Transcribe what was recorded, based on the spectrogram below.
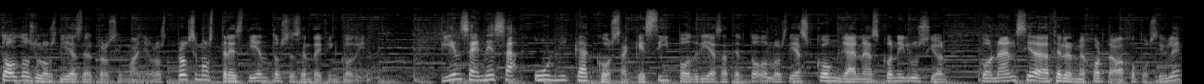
todos los días del próximo año, los próximos 365 días. Piensa en esa única cosa que sí podrías hacer todos los días con ganas, con ilusión, con ansia de hacer el mejor trabajo posible.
